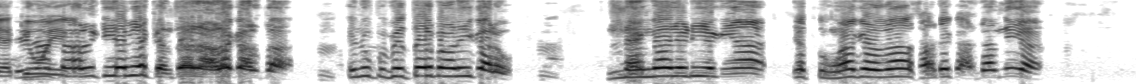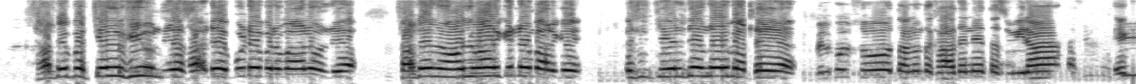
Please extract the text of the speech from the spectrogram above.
ਹੈ? ਕਿਉਂ ਇਹ ਕਾਰਨ ਕੀ ਹੈ ਵੀ ਇਹ ਗੰਦਾ ਨਾਲਾ ਕਰਦਾ। ਇਹਨੂੰ ਪਵਿੱਤਰ ਪਾਣੀ ਕਰੋ। ਲਹਿੰਗਾ ਜਿਹੜੀ ਹੈਗੀਆਂ ਇਹ ਧੂਆਂ ਕਰਦਾ ਸਾਡੇ ਘਰ ਦਾ ਨਹੀਂ ਆ। ਸਾਡੇ ਬੱਚੇ ਦੁਖੀ ਹੁੰਦੇ ਆ ਸਾਡੇ ਬੁੱਢੇ ਬਰਬਾਦ ਹੁੰਦੇ ਆ। ਸਾਡੇ ਨੌਜਵਾਨ ਕਿੰਨੇ ਮਰ ਗਏ? ਅਸੀਂ ਜੇਲ੍ਹ ਦੇ ਅੰਦਰ ਬੈਠੇ ਆ। ਬਿਲਕੁਲ ਸੋ ਤੁਹਾਨੂੰ ਦਿਖਾ ਦਿੰਨੇ ਤਸਵੀਰਾਂ। ਇੱਕ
